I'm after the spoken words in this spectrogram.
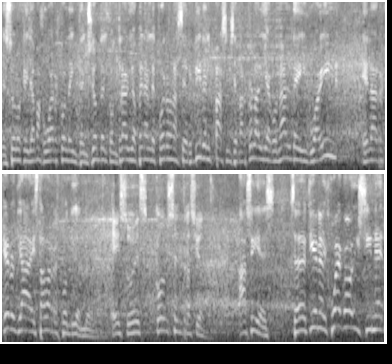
Eso es lo que llama jugar con la intención del contrario. Apenas le fueron a servir el pase y se marcó la diagonal de Higuaín. El arquero ya estaba respondiendo. Eso es concentración. Así es. Se detiene el juego y sin el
